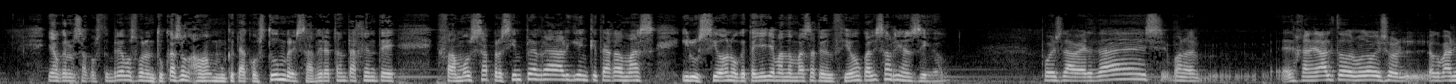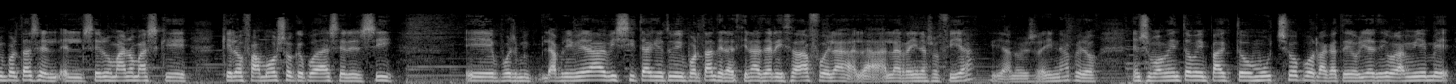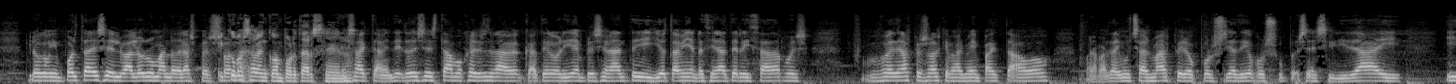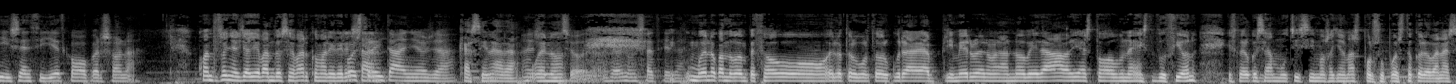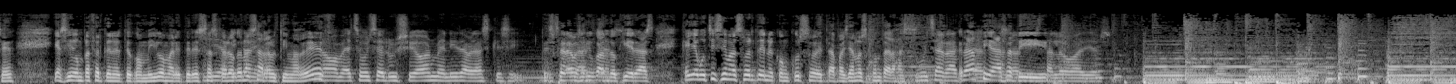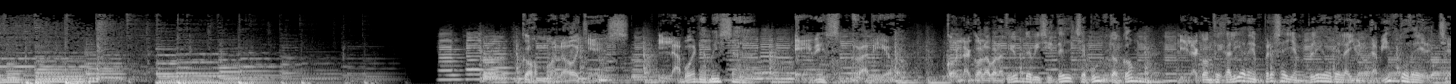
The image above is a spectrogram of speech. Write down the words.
Y aunque nos acostumbremos, bueno, en tu caso, aunque te acostumbres a ver a tanta gente famosa, pero siempre habrá alguien que te haga más ilusión o que te haya llamado más atención. ¿Cuáles habrían sido? Pues la verdad es, bueno, en general todo el mundo, eso, lo que más me importa es el, el ser humano más que, que lo famoso que pueda ser en sí. Eh, pues mi- la primera visita que tuve importante, la recién aterrizada, fue la, la- la reina Sofía, que ya no es reina, pero en su momento me impactó mucho por la categoría. te digo, a mí me- lo que me importa es el valor humano de las ¿Y personas. cómo saben comportarse? ¿no? Exactamente. Entonces esta mujer es de una categoría impresionante y yo también recién aterrizada, pues fue de las personas que más me ha impactado. Bueno, aparte hay muchas más, pero por ya te digo por su sensibilidad y, y sencillez como persona. ¿Cuántos años ya llevando ese barco, María Teresa? Pues 30 años ya. Casi nada. Es bueno, mucho, es mucha tela. bueno, cuando empezó el otro huerto del cura, primero era una novedad, ahora ya es toda una institución. Espero que sean muchísimos años más, por supuesto que lo van a ser. Y ha sido un placer tenerte conmigo, María Teresa. Espero que no sea la última vez. No, me ha hecho mucha ilusión venir, la verdad es que sí. Te Muchas esperamos aquí gracias. cuando quieras. Que haya muchísima suerte en el concurso de etapas, ya nos contarás. Muchas gracias. Gracias a ti. Hasta luego, adiós. Como lo oyes, La Buena Mesa en Es Radio. Con la colaboración de visitelche.com y la Concejalía de Empresa y Empleo del Ayuntamiento de Elche.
